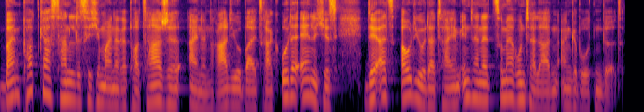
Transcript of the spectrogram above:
Beim Podcast handelt es sich um eine Reportage, einen Radiobeitrag oder ähnliches, der als Audiodatei im Internet zum Herunterladen angeboten wird.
